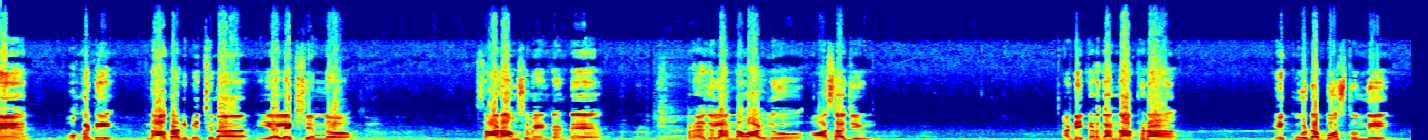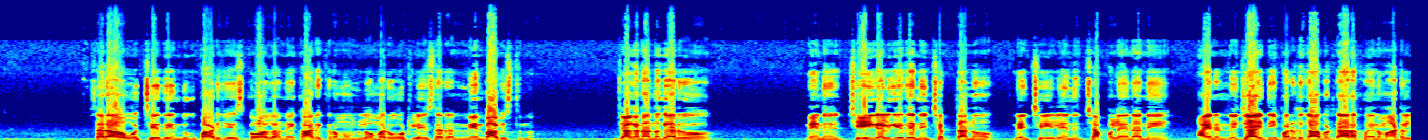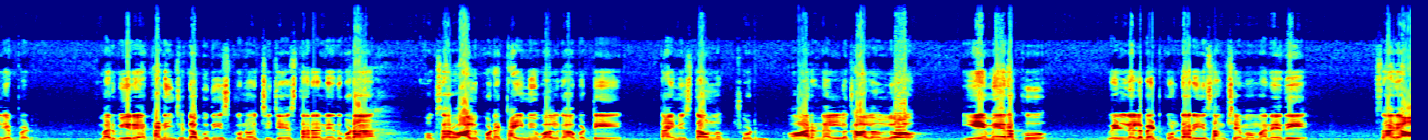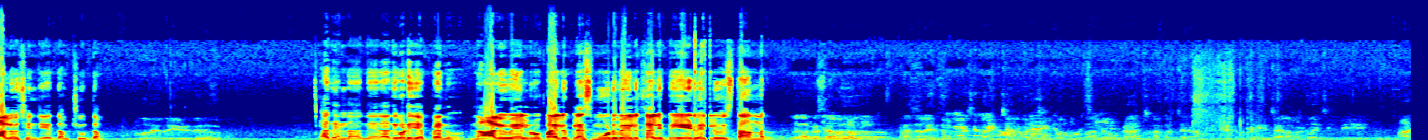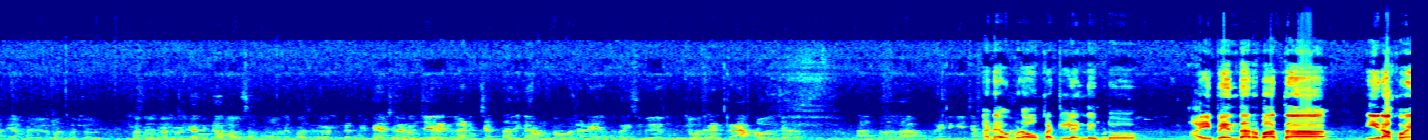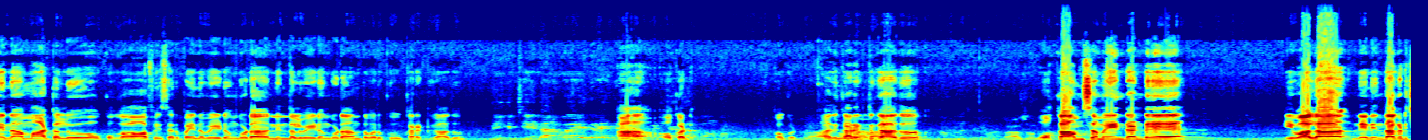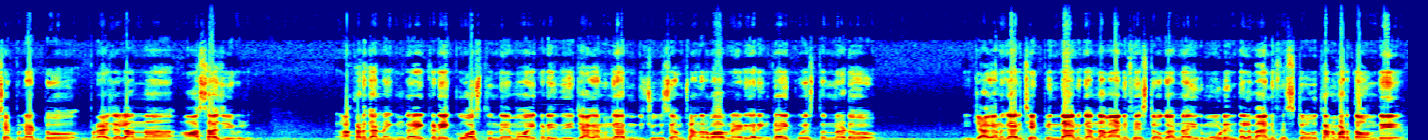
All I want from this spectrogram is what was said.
ఎందుకంటే ఒకటి నాకు అనిపించిన ఈ ఎలక్షన్ సారాంశం ఏంటంటే ప్రజలు అన్న వాళ్ళు ఆశాజీవులు. అంటే ఇక్కడికన్నా అక్కడ ఎక్కువ డబ్బు వస్తుంది. సరే వచ్చేది ఎందుకు పాడు చేసుకోవాలనే కార్యక్రమంలో మరి ఓట్లు వేశారని నేను భావిస్తున్నా. జగనన్న గారు నేను చేయగలిగేదే నేను చెప్తాను నేను చేయలేని చెప్పలేనని ఆయన నిజాయితీ పరుడు కాబట్టి ఆ రకమైన మాటలు చెప్పాడు. మరి వీరు ఎక్కడి నుంచి డబ్బు తీసుకుని వచ్చి చేస్తారనేది కూడా ఒకసారి వాళ్ళకు కూడా టైం ఇవ్వాలి కాబట్టి టైం ఇస్తూ ఉన్నాం. చూడండి ఆరు నెలల కాలంలో ఏ మేరకు వీళ్ళు నిలబెట్టుకుంటారు ఈ సంక్షేమం అనేది ఒకసారి ఆలోచన చేద్దాం చూద్దాం. అదే నేను అది కూడా చెప్పాను నాలుగు వేల రూపాయలు ప్లస్ మూడు వేలు కలిపి ఏడు వేలు ఇస్తా ఉన్నారు అంటే ఇప్పుడు ఒకటిలేండి ఇప్పుడు అయిపోయిన తర్వాత ఈ రకమైన మాటలు ఒక్కొక్క ఆఫీసర్ పైన వేయడం కూడా నిందలు వేయడం కూడా అంతవరకు కరెక్ట్ కాదు. ఆహా, ఒకటి. ఒకటి. అది కరెక్ట్ కాదు. ఒక అంశం ఏంటంటే ఇవాళ నేను ఇందాక చెప్పినట్టు ప్రజలన్న ఆశాజీవులు. అక్కడికన్నా ఇంకా ఇక్కడ ఎక్కువ వస్తుందేమో. ఇక్కడ ఇది జగన్ గారిని చూసాం. చంద్రబాబు నాయుడు గారు ఇంకా ఎక్కువ ఇస్తున్నాడు. ఈ జగన్ గారు చెప్పిన దానికన్నా మేనిఫెస్టో కన్నా ఇది మూడింతల మేనిఫెస్టో కనబడతా ఉంది.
